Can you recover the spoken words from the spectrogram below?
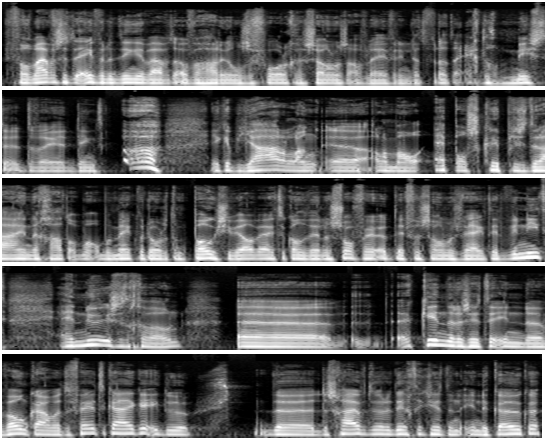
Volgens mij was het een van de dingen waar we het over hadden in onze vorige Sonos aflevering. Dat we dat echt nog misten. Terwijl je denkt, ah, ik heb jarenlang eh, allemaal Apple scriptjes draaiende gehad op op mijn Mac. Waardoor het een poosje wel werkte. Toen er weer een software update van Sonos, werkte het weer niet. En nu is het gewoon, eh, eh, kinderen zitten in de woonkamer tv te kijken. Ik doe de, de schuifdeuren dicht. Ik zit in, in de keuken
